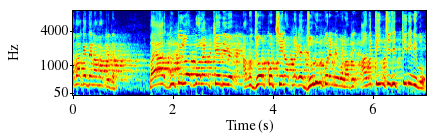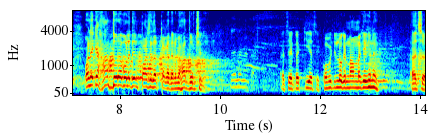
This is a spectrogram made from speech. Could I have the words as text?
আমাকে দেন আমাকে দেন। ভাই, আর দুটি লোক বলেন, কে দিবেন? আমি জোর করছি না, আপনাকে জুলুম করে নিব না। আপনি, আমি তিন কেজি তিনি নিব। অনেকে হাত ধরে বলে, দেন, পাঁচ হাজার টাকা দেন। আমি হাত ধরছি না। আচ্ছা এটা কি আছে? কমিটির লোকের নাম নাকি এখানে? আচ্ছা।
